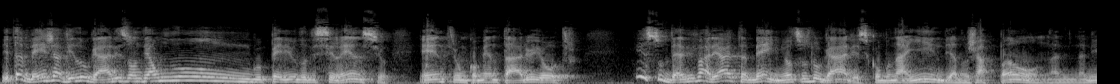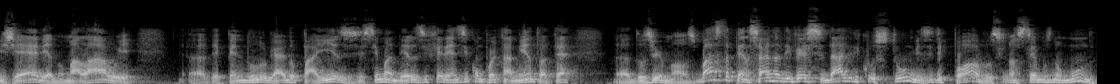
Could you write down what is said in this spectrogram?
E também já vi lugares onde há um longo período de silêncio entre um comentário e outro. Isso deve variar também em outros lugares, como na Índia, no Japão, na, na Nigéria, no Malawi. Uh, depende do lugar do país, existem maneiras diferentes de comportamento até dos irmãos. Basta pensar na diversidade de costumes e de povos que nós temos no mundo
